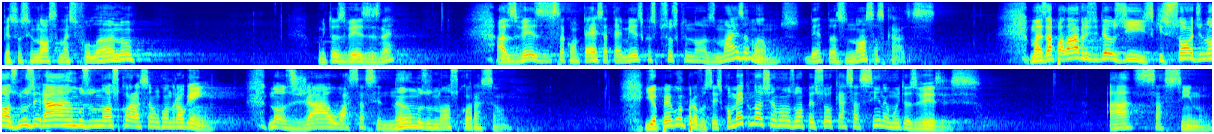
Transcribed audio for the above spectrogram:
Pensou assim, nossa, mas Fulano Muitas vezes, né? Às vezes isso acontece até mesmo com as pessoas que nós mais amamos, dentro das nossas casas. Mas a palavra de Deus diz que só de nós nos irarmos o nosso coração contra alguém, nós já o assassinamos no nosso coração. E eu pergunto para vocês, como é que nós chamamos uma pessoa que assassina muitas vezes? Assassino.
